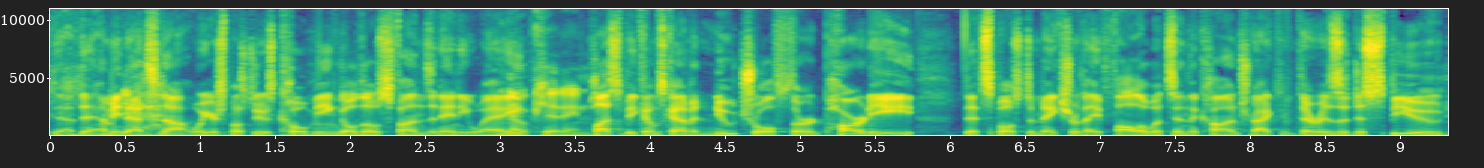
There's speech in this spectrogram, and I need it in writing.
Yeah, I mean, that's not what you're supposed to do is commingle those funds in any way. No kidding. Plus, it becomes kind of a neutral third party that's supposed to make sure they follow what's in the contract. If there is a dispute,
